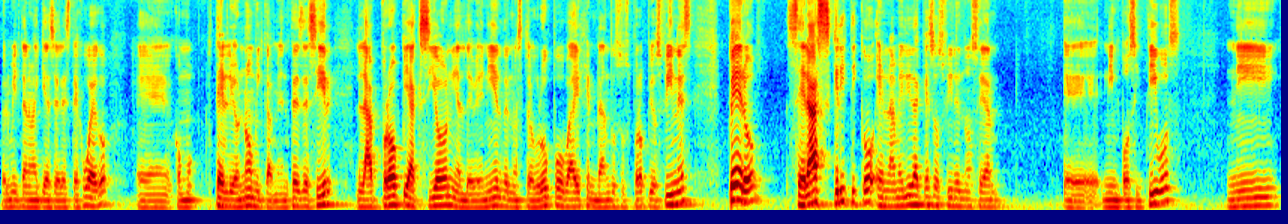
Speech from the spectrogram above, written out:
permítanme aquí hacer este juego, eh, como teleonómicamente, es decir, la propia acción y el devenir de nuestro grupo va a ir generando sus propios fines, pero serás crítico en la medida que esos fines no sean eh, ni impositivos ni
